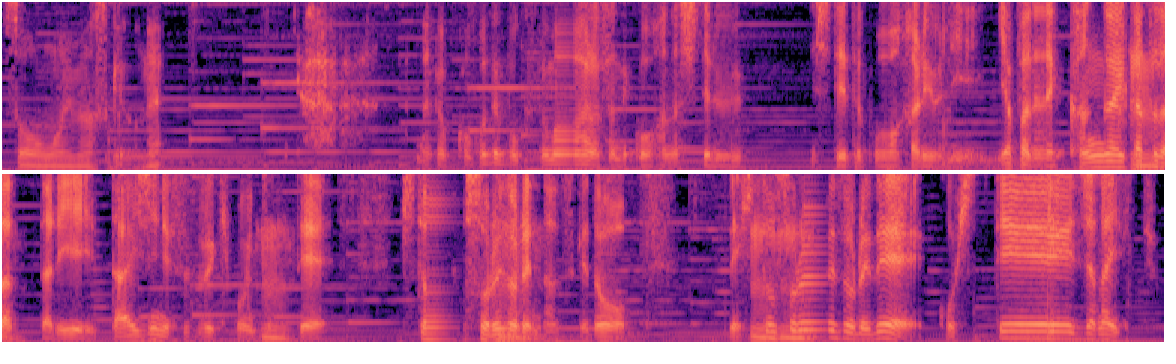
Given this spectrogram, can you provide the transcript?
そう思いますけどね。なんかここで僕とマハラさんでこう話してる、してても分かるように、やっぱね、考え方だったり、大事にすべきポイントって、人それぞれなんですけど、で、人それぞれで、こう否定じゃないですよ。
